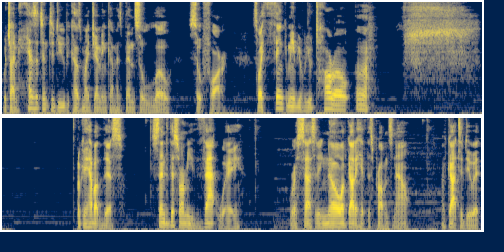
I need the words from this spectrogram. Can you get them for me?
which I'm hesitant to do because my gem income has been so low so far. So I think maybe Ryutaro... Uh... Okay, how about this? Send this army that way. We're assassinating... No, I've got to hit this province now. I've got to do it.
